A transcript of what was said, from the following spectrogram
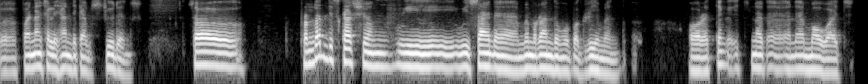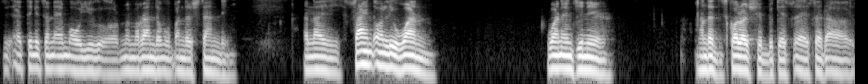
uh, financially handicapped students. So from that discussion, we we signed a memorandum of agreement, or I think it's not an MOU. I think it's an MOU or memorandum of understanding, and I signed only one one engineer under the scholarship because I said, oh,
